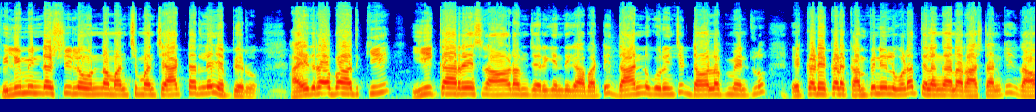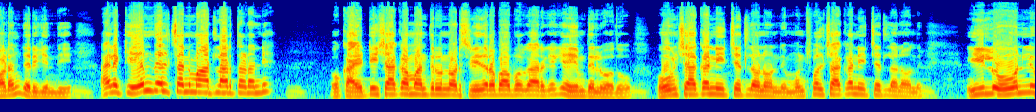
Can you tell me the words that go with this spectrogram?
ఫిలిం ఇండస్ట్రీలో ఉన్న మంచి మంచి యాక్టర్లే చెప్పారు హైదరాబాద్కి ఈ కార్ రేస్ రావడం జరిగింది కాబట్టి దాని గురించి డెవలప్మెంట్లు ఎక్కడెక్కడ కంపెనీలు కూడా తెలంగాణ రాష్ట్రానికి రావడం జరిగింది. ఆయనకి ఏం తెలుసు అని మాట్లాడతాడండి? ఒక ఐటీ శాఖ మంత్రి ఉన్నాడు శ్రీధర్ బాబు గారికి ఏం తెలియదు హోంశాఖ నీ చేతిలోనే ఉంది మున్సిపల్ శాఖ నీ చేతిలోనే ఉంది. వీళ్ళు ఓన్లీ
